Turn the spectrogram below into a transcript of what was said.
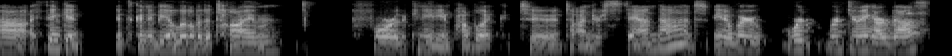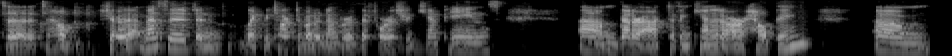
Uh, i think it it's going to be a little bit of time for the canadian public to to understand that. You know we're we're we're doing our best to to help share that message and like we talked about a number of the forestry campaigns um, that are active in Canada are helping. Um,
